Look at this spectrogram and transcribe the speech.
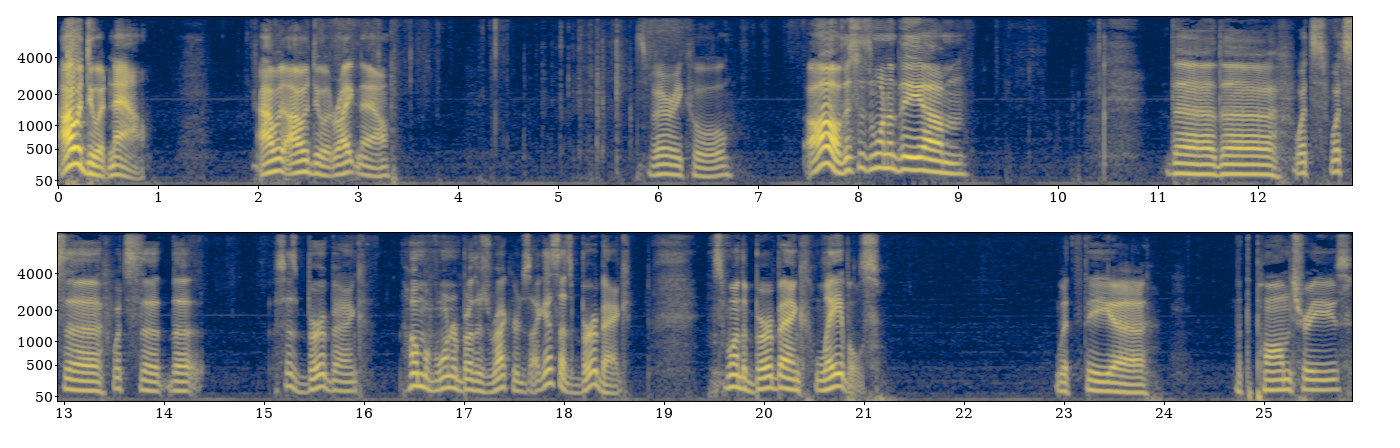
I would do it now. I would I would do it right now. It's very cool. Oh, this is one of the um the the what's what's the what's the the says Burbank, home of Warner Brothers Records. I guess that's Burbank. It's one of the Burbank labels with the uh, with the palm trees.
